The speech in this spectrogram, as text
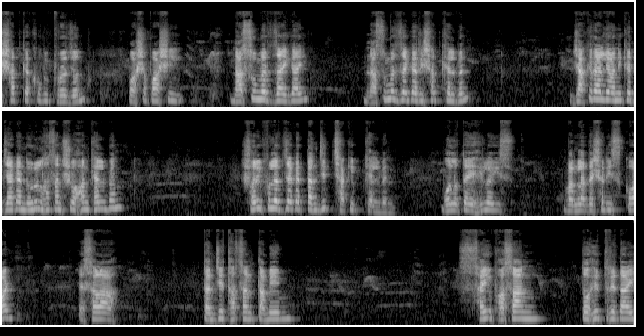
ঋষাদকে খুবই প্রয়োজন। পাশাপাশি নাসুমের জায়গায় নাসুমের জায়গায় ঋষাদ খেলবেন। জাকির আলী অনিকের জায়গায় নুরুল হাসান সোহান খেলবেন। শরীফুলের জায়গায় তানজিদ সাকিব খেলবেন। মূলত এই হলো বাংলাদেশের স্কোয়াড এছাড়া তানজিদ হাসান, তামিম, সাইফ হাসান, তহিদ হৃদয়,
